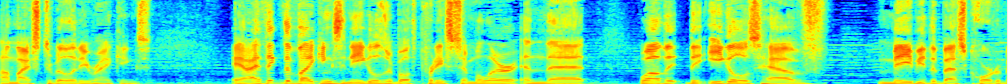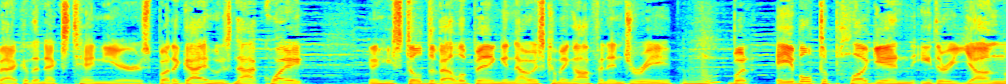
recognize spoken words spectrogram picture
on my stability rankings. And I think the Vikings and Eagles are both pretty similar in that, well, the, the Eagles have maybe the best quarterback of the next 10 years, but a guy who's not quite, you know, he's still developing and now he's coming off an injury, but able to plug in either young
